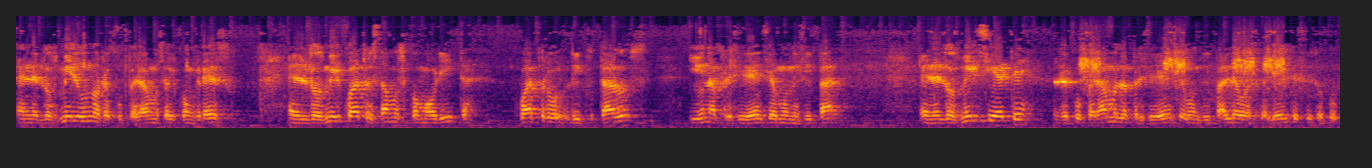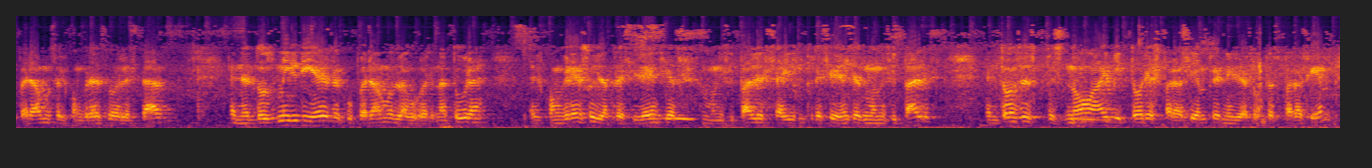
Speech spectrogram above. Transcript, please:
En el 2001 recuperamos el Congreso. En el 2004 estamos como ahorita, cuatro diputados y una presidencia municipal. En el 2007 recuperamos la presidencia municipal de Aguascalientes y recuperamos el Congreso del Estado. En el 2010 recuperamos la gobernatura, el Congreso y las presidencias municipales, hay presidencias municipales. Entonces, pues no hay victorias para siempre ni derrotas para siempre.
